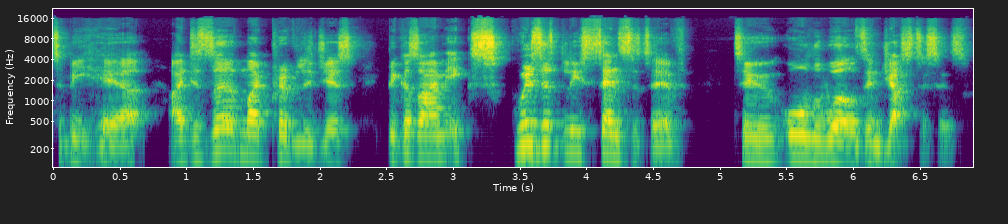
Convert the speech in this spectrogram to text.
to be here. I deserve my privileges because I'm exquisitely sensitive to all the world's injustices.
